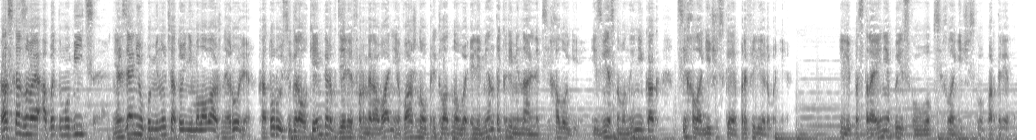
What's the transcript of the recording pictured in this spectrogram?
Рассказывая об этом убийце, нельзя не упомянуть о той немаловажной роли, которую сыграл Кемпер в деле формирования важного прикладного элемента криминальной психологии, известного ныне как психологическое профилирование или построение поискового психологического портрета.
